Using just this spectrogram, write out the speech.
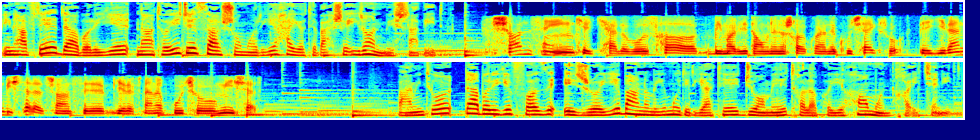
این هفته درباره نتایج سرشماری حیات وحش ایران میشنوید. شانس این که ها بیماری دامن نشخوار کننده کوچک رو بگیرن بیشتر از شانس گرفتن قوچ و میش است و همینطور درباره فاز اجرایی برنامه مدیریت جامعه های هامون خواهید شنید.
